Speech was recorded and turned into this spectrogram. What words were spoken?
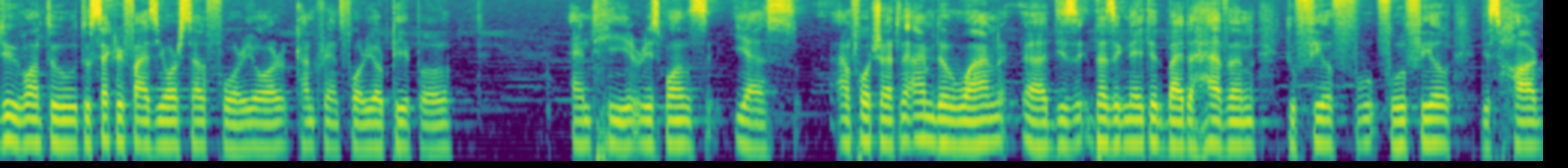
do you want to, to sacrifice yourself for your country and for your people? And he responds, yes. Unfortunately, I'm the one uh, des- designated by the heaven to feel fu- fulfill this hard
